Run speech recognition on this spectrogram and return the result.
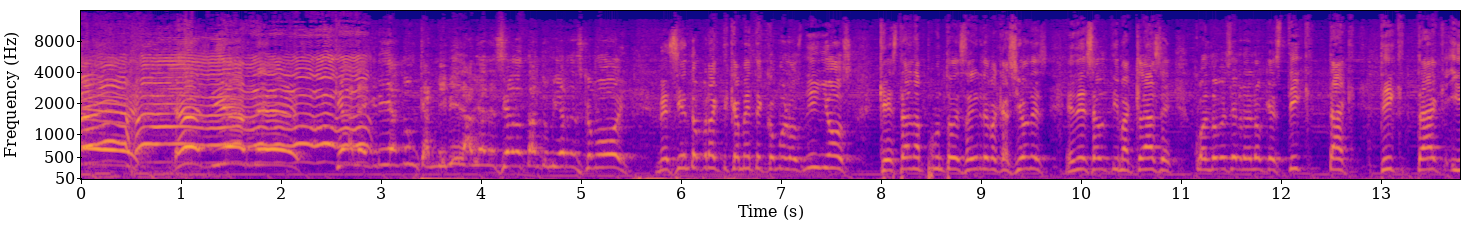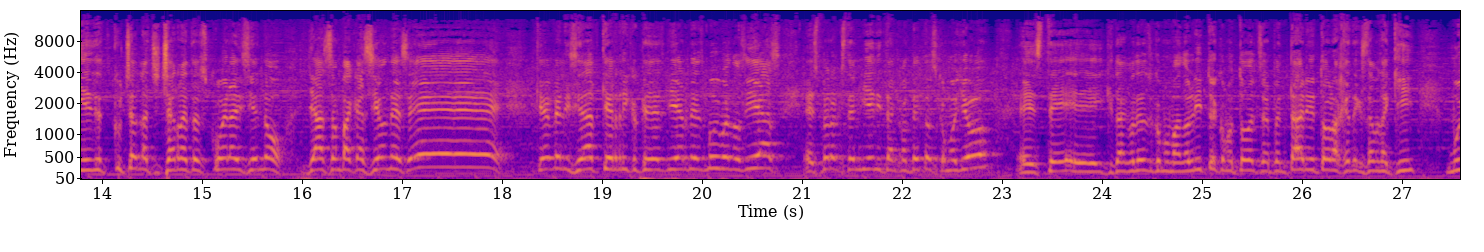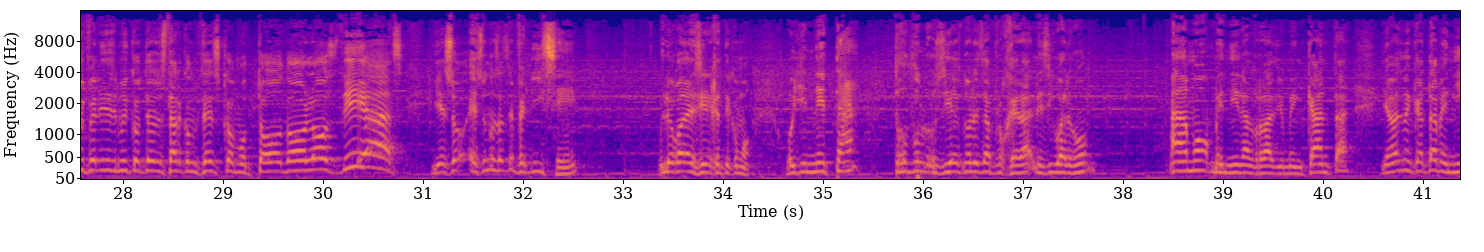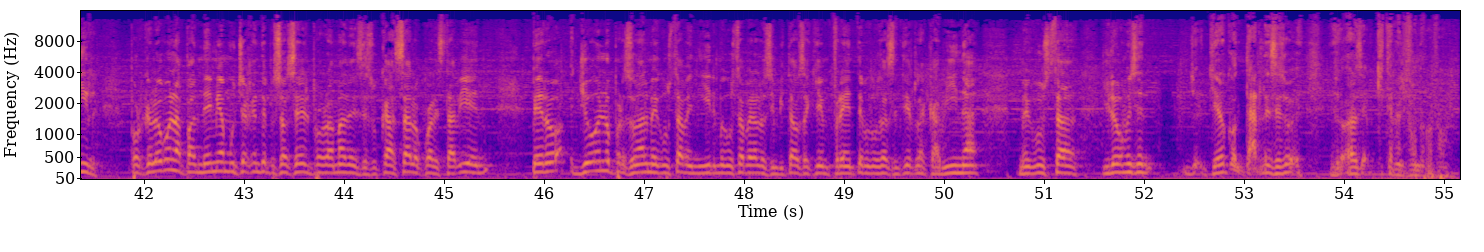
¡Es viernes! ¡Qué alegría! Nunca en mi vida había deseado tanto un viernes como hoy. Me siento prácticamente como los niños que están a punto de salir de vacaciones en esa última clase. Cuando ves el reloj que es tic-tac, tic-tac y escuchas la chicharra de tu escuela diciendo, ya son vacaciones. ¡Eh! Qué felicidad, qué rico que es viernes. Muy buenos días. Espero que estén bien y tan contentos como yo. Este, eh, que tan contentos como Manolito y como todo el serpentario y toda la gente que estamos aquí. Muy felices y muy contentos de estar con ustedes como todos los días. Y eso, eso nos hace feliz, ¿eh? Luego a decir gente como, oye, neta, todos los días no les da flojera. Les digo algo. Amo venir al radio, me encanta y además me encanta venir, porque luego en la pandemia mucha gente empezó a hacer el programa desde su casa, lo cual está bien, pero yo en lo personal me gusta venir, me gusta ver a los invitados aquí enfrente, me gusta sentir la cabina, me gusta, y luego me dicen, yo quiero contarles eso, ahora sí, quítame el fondo, por favor.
